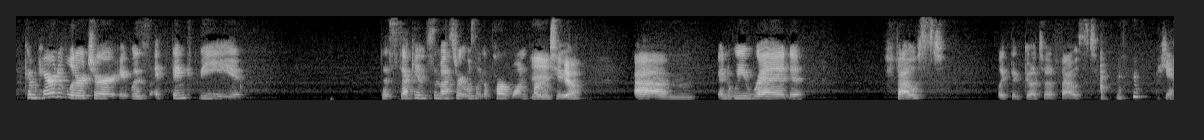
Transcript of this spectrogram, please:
comparative literature. It was, I think, the the second semester. It was like a part one, part Mm, two. yeah. Um, and we read Faust, like the Goethe Faust. yeah.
